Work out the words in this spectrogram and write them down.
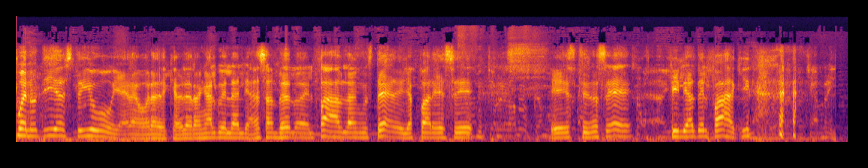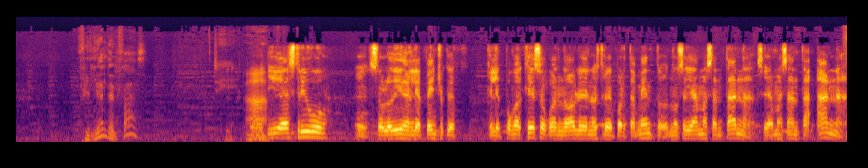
Buenos días, tío. Ya era hora de que hablaran algo de la alianza en vez de lo del FA. Hablan ustedes, ya parece, este, no sé, filial del FA aquí. Filial del FAS. Ah. Buenos días, tribu. Eh, solo díganle a Pencho que, que le ponga queso cuando hable de nuestro departamento. No se llama Santana, se llama Santa Ana.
